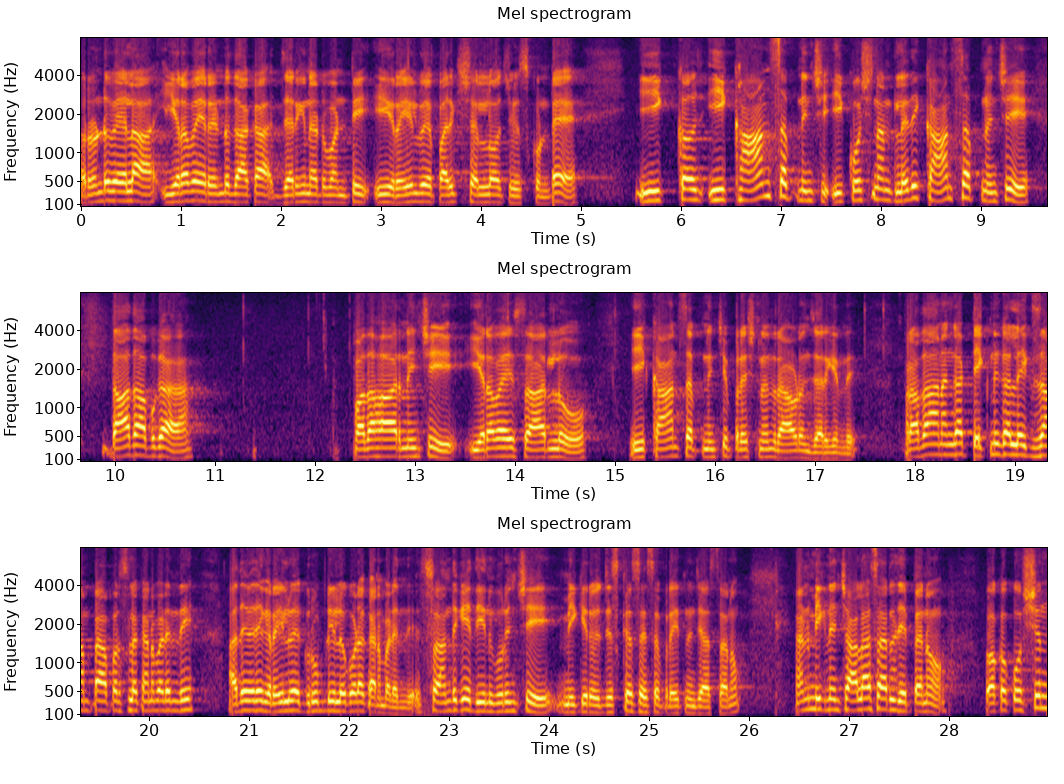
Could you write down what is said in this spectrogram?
రెండు వేల ఇరవై రెండు దాకా జరిగినటువంటి ఈ రైల్వే పరీక్షల్లో చూసుకుంటే ఈ క- ఈ కాన్సెప్ట్ నుంచి ఈ క్వశ్చన్ అంటలేదు ఈ కాన్సెప్ట్ నుంచి దాదాపుగా పదహారు నుంచి ఇరవై సార్లు ఈ కాన్సెప్ట్ నుంచి ప్రశ్న రావడం జరిగింది. ప్రధానంగా టెక్నికల్ ఎగ్జామ్ పేపర్స్లో కనబడింది అదేవిధంగా రైల్వే గ్రూప్ డీలో కూడా కనబడింది. సో అందుకే దీని గురించి మీకు ఈరోజు డిస్కస్ చేసే ప్రయత్నం చేస్తాను. అండ్ మీకు నేను చాలాసార్లు చెప్పాను ఒక క్వశ్చన్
